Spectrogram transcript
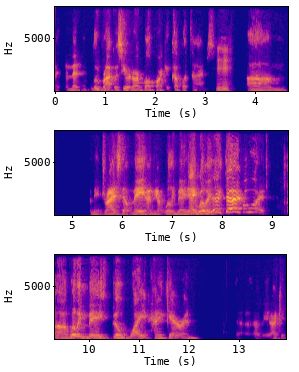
I, I, met Lou Brock was here at our ballpark a couple of times. Mm-hmm. Um, I mean, Drysdale May. I mean, Willie Mays. Hey, Willie. Hey, Dave, how are you? Uh, Willie Mays, Bill White, Hank Aaron. Uh, I mean, I could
